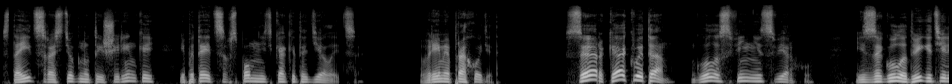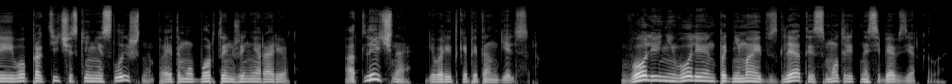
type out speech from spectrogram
Стоит с расстегнутой ширинкой и пытается вспомнить, как это делается. Время проходит. «Сэр, как вы там?» — голос Финни сверху. Из-за гула двигателя его практически не слышно, поэтому борт-инженер орёт. «Отлично!» — говорит капитан Гельсер. Волей-неволей он поднимает взгляд и смотрит на себя в зеркало.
